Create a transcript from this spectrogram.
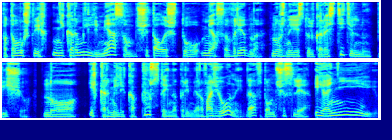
потому что их не кормили мясом, считалось, что мясо вредно, нужно есть только растительную пищу, но их кормили капустой, например, вареной, да, в том числе. И они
